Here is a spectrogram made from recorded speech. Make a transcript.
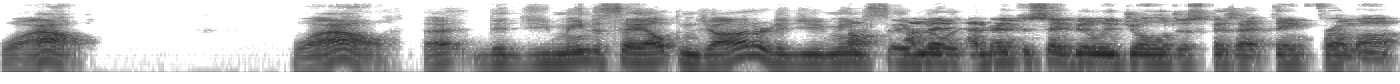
Wow. Wow. That did you mean to say Elton John or did you mean Oh, to say I, Billy? meant, I meant to say Billy Joel just because I think from a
